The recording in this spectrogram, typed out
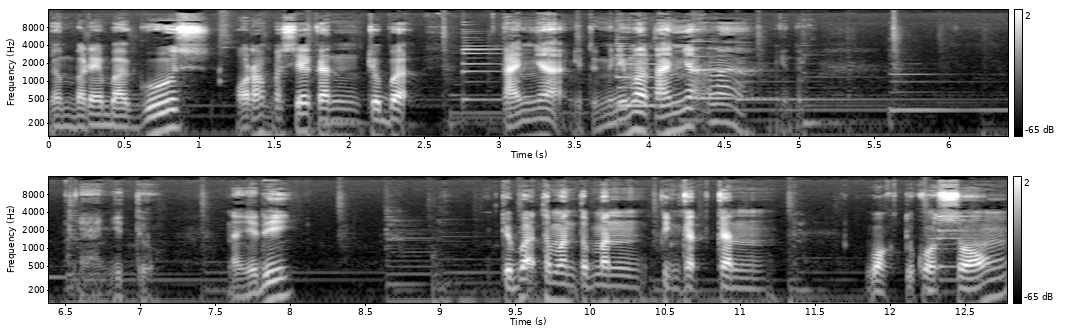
gambarnya bagus orang pasti akan coba tanya gitu. Minimal tanya lah gitu. Ya gitu. Nah jadi coba teman-teman tingkatkan waktu kosong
